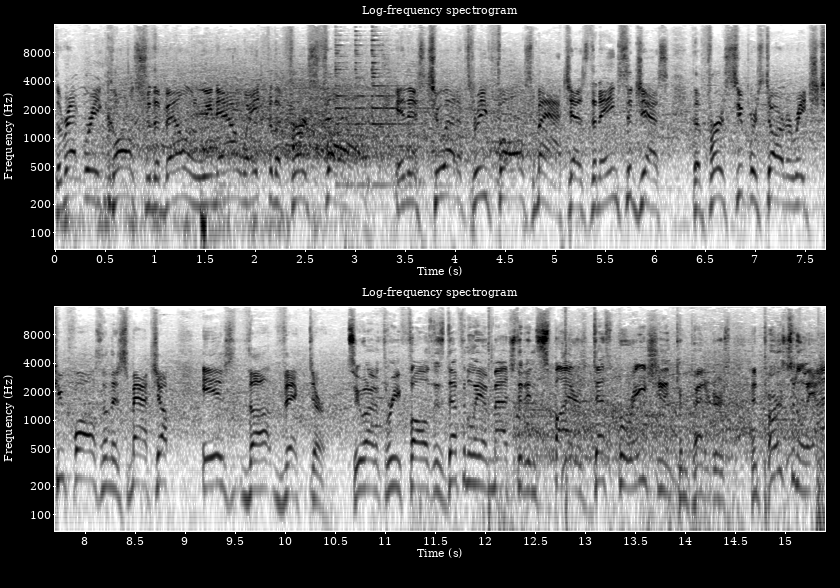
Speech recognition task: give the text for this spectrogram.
The referee calls for the bell, and we now wait for the first fall in this two out of three falls match. As the name suggests, the first superstar to reach two falls in this matchup is the victor. Two out of three falls is definitely a match that inspires desperation in competitors, and personally, I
